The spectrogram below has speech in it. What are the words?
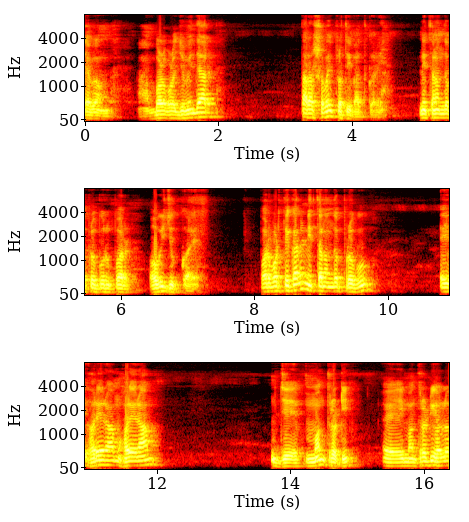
এবং বড় বড় জমিদার তারা সবাই প্রতিবাদ করে। নিত্যানন্দ প্রভুর উপর অভিযোগ করে। পরবর্তীকালে নিত্যানন্দ প্রভু এই হরে রাম হরে রাম যে মন্ত্রটি, এই মন্ত্রটি হলো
